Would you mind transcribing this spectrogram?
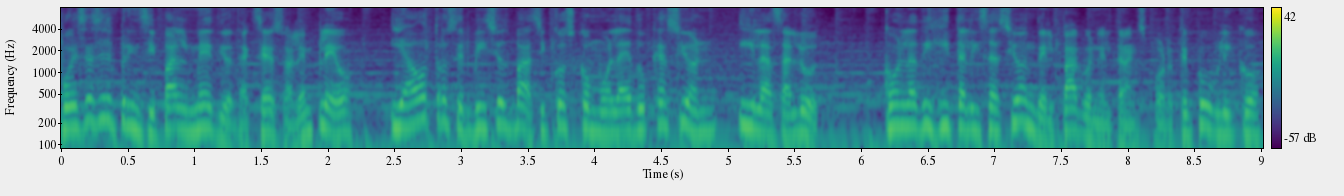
pues es el principal medio de acceso al empleo y a otros servicios básicos como la educación y la salud. Con la digitalización del pago en el transporte público,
